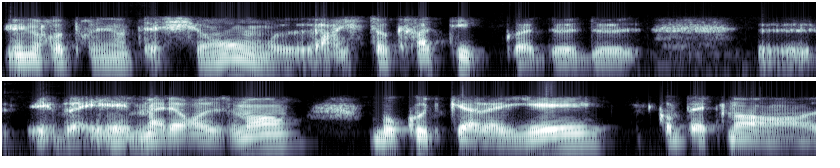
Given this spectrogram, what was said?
une représentation euh, aristocratique, quoi. De, de euh, ben, et, malheureusement, beaucoup de cavaliers complètement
